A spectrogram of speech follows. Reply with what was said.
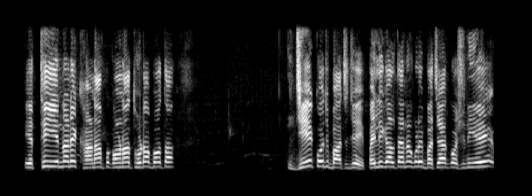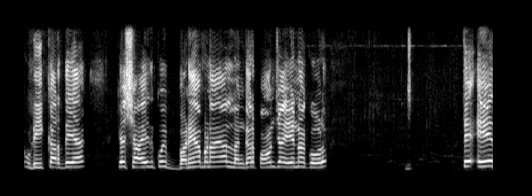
ਇੱਥੇ ਹੀ ਇਹਨਾਂ ਨੇ ਖਾਣਾ ਪਕਾਉਣਾ ਥੋੜਾ ਬਹੁਤਾ। ਜੇ ਕੁਝ ਬਚ ਜੇ, ਪਹਿਲੀ ਗੱਲ ਤਾਂ ਇਹਨਾਂ ਕੋਲੇ ਬਚਿਆ ਕੁਝ ਨਹੀਂ, ਇਹ ਉਡੀਕ ਕਰਦੇ ਆ ਕਿ ਸ਼ਾਇਦ ਕੋਈ ਬਣਿਆ ਬਣਾਇਆ ਲੰਗਰ ਪਹੁੰਚ ਜਾਏ ਇਹਨਾਂ ਕੋਲ। ਤੇ ਇਹ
